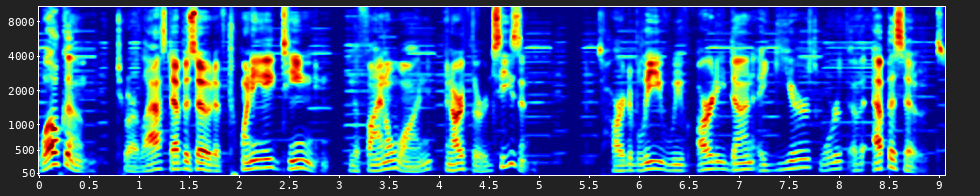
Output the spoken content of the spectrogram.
Welcome to our last episode of 2018 and the final one in our third season. Hard to believe we've already done a year's worth of episodes.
